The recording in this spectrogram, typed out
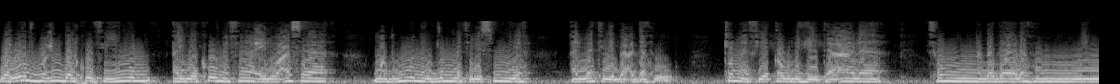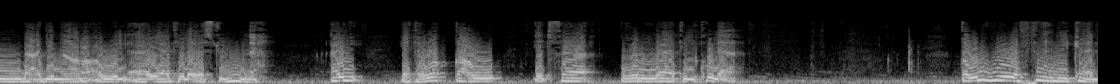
والوجه عند الكوفيين أن يكون فاعل عسى مضمون الجملة الاسمية التي بعده كما في قوله تعالى ثم بدا لهم من بعد ما رأوا الآيات ليسجنونه أي يتوقع إطفاء غلات الكلى قوله والثاني كاد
